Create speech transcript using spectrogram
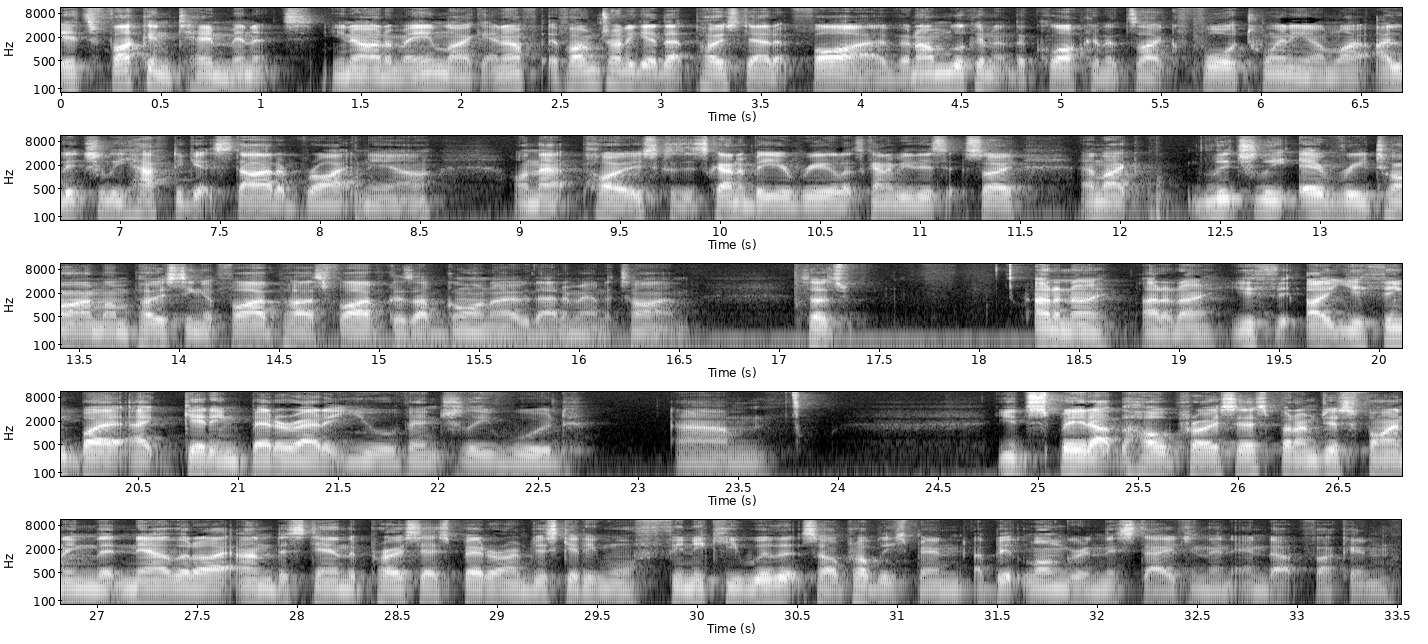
It's fucking 10 minutes. You know what I mean? Like, and if, if I'm trying to get that post out at 5 and I'm looking at the clock and it's like 4.20, I'm like, I literally have to get started right now on that post because it's going to be a reel, it's going to be this. So, and like literally every time I'm posting at five past five because I've gone over that amount of time. So it's, I don't know. I don't know. You th- uh, you think by getting better at it, you eventually would, um, you'd speed up the whole process. But I'm just finding that now that I understand the process better, I'm just getting more finicky with it. So I'll probably spend a bit longer in this stage and then end up fucking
